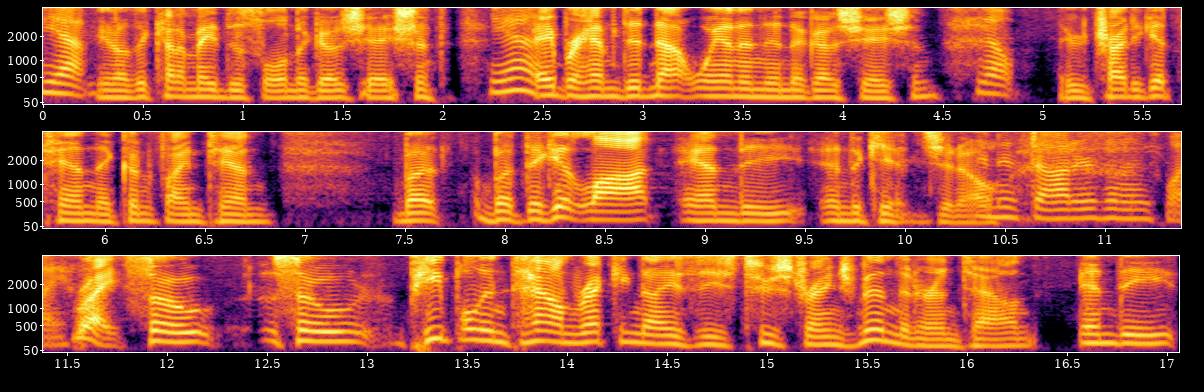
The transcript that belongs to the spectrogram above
Yeah. You know, they kind of made this little negotiation. Yeah. Abraham did not win in the negotiation. No. They tried to get 10, they couldn't find 10. But but they get Lot and the and the kids, you know. And his daughters and his wife. Right. So so people in town recognize these two strange men that are in town and the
